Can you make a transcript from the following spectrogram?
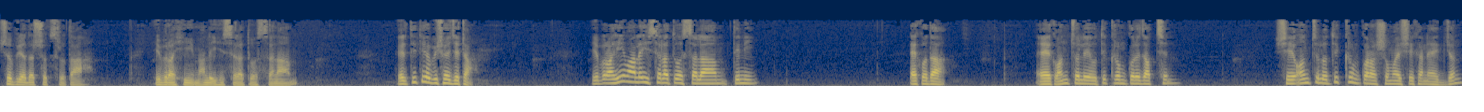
সুপ্রিয় দর্শক শ্রোতা, ইব্রাহিম আলী সালাতাম এর তৃতীয় বিষয় যেটা, ইব্রাহিম সালাতাম তিনি একদা এক অঞ্চলে অতিক্রম করে যাচ্ছেন। সে অঞ্চল অতিক্রম করার সময় সেখানে একজন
